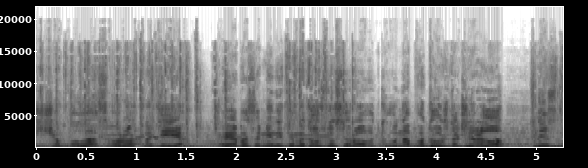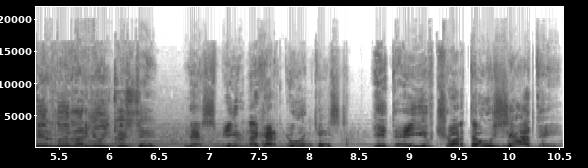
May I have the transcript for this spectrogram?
Щоб була зворотна дія, треба замінити медузну сироватку на потужне джерело незмірної гарнюнькості. Незмірна гарнюнькість? Ідеї в чорта узяти.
